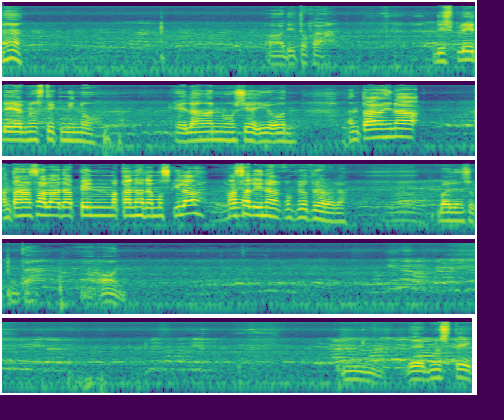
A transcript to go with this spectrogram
Ah. Ah, dito ka. Display diagnostic menu. Kailangan mo siya i-on. Anta hina anta hasala da pin makan hada muskila. Hasal ina computer ada. Balin sa pinta. Ah, on. Hmm, diagnostic.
